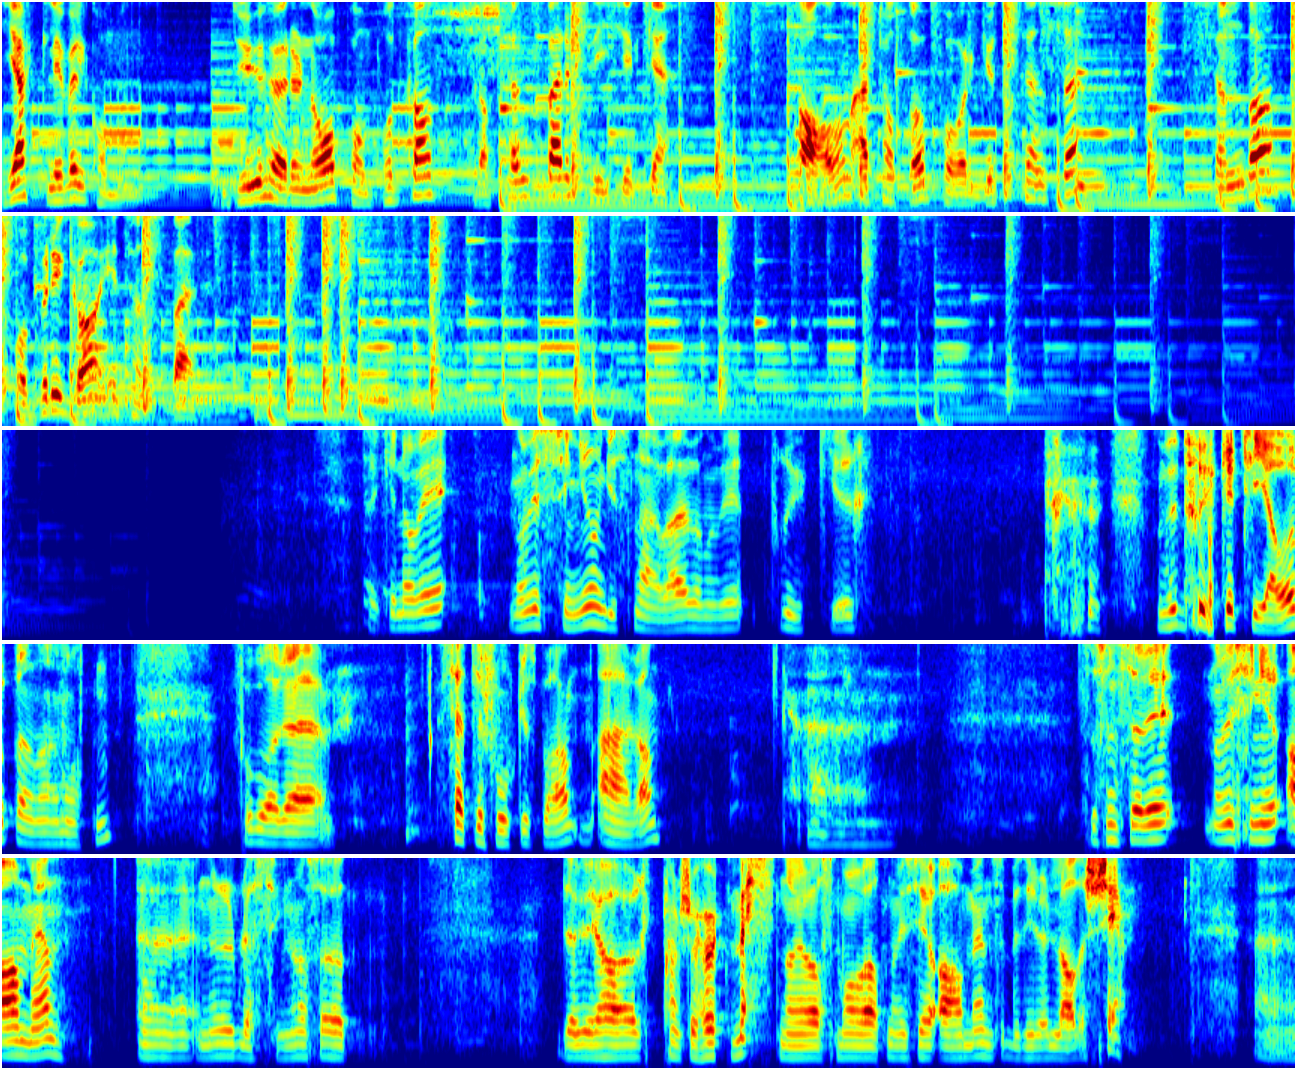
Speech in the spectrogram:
Hjertelig velkommen. Du hører nå på en podkast fra Tønsberg frikirke. Talen er tatt opp på vår gudstjeneste søndag på Brygga i Tønsberg. Når vi, når vi synger om Guds nærvær, og når vi bruker Når vi bruker tida vår på denne måten for bare sette fokus på han, ærer han, eh, så syns jeg vi Når vi synger 'Amen' eh, under blessingen så Det vi har kanskje hørt mest når vi var små, at når vi sier 'Amen', så betyr det 'la det skje'. Eh,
